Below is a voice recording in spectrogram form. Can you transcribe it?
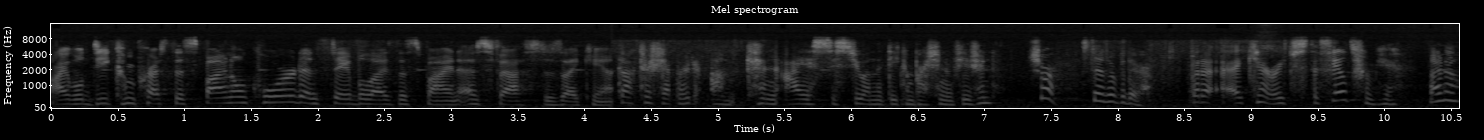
I will decompress the spinal cord and stabilize the spine as fast as I can. Dr. Shepherd, um, can I assist you on the decompression and fusion? Sure, stand over there. But I, I can't reach the field from here. I know.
